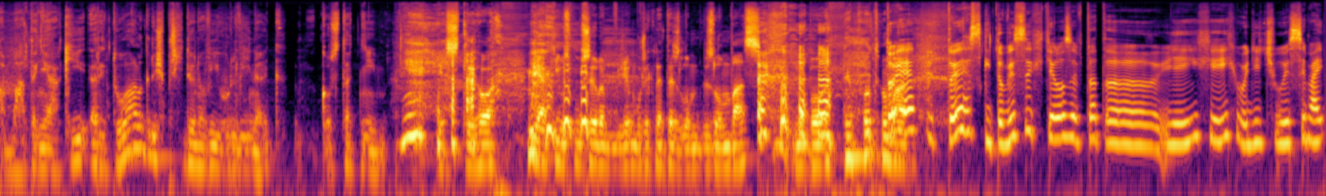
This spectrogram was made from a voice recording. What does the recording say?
A máte nějaký rituál, když přijde nový hudvínek? k ostatním, jestli ho nějakým způsobem, že mu řeknete zlom, zlom vás, nebo, nebo to, to, má... je, to je hezký, to by se chtělo zeptat uh, jejich, jejich vodičů, jestli mají,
